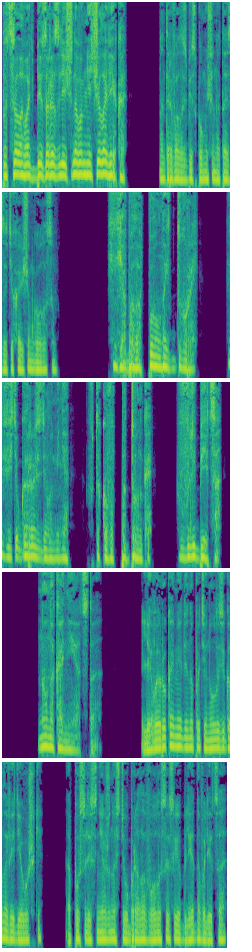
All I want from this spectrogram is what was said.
поцеловать безразличного мне человека?» надрывалась беспомощно Тай затихающим голосом. «Я была полной дурой, ведь угораздило меня в такого подонка влюбиться. Ну, наконец-то!» Левая рука медленно потянулась к голове девушки, а после с нежностью убрала волосы с ее бледного лица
